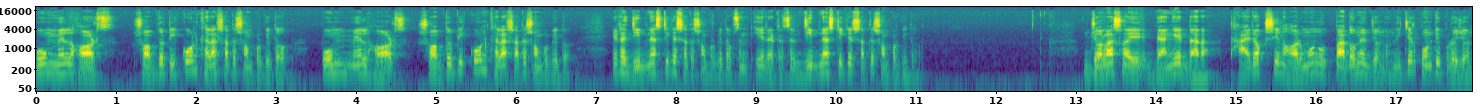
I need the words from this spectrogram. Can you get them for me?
পোমমেল হর্স শব্দটি কোন খেলার সাথে সম্পর্কিত? পোমমেল হর্স শব্দটি কোন খেলার সাথে সম্পর্কিত? এটা জিমন্যাস্টিকের সাথে সম্পর্কিত অপশান এ রাইট অ্যান্সার জিমন্যাস্টিকের সাথে সম্পর্কিত। জলাশয়ে ব্যাঙের দ্বারা থাইরক্সিন হরমোন উৎপাদনের জন্য নিচের কোনটি প্রয়োজন?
